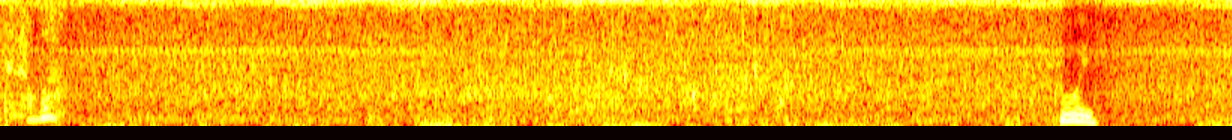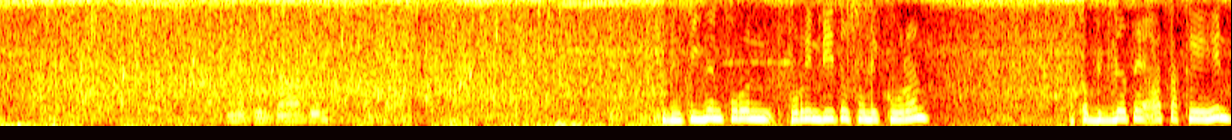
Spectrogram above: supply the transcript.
Dalawa. Uy. Ano, punta natin? Tinitingnan ko rin, ko rin dito sa likuran. Baka bigla tayong atakehin.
